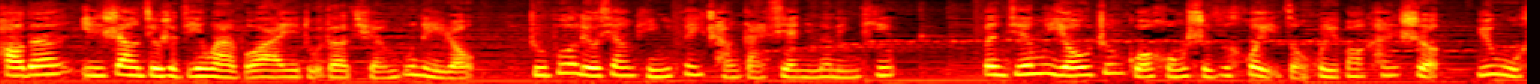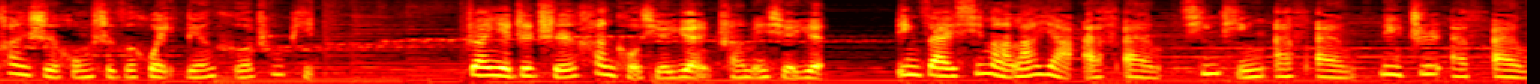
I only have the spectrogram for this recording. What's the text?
好的，以上就是今晚博爱阅读的全部内容。主播刘向平非常感谢您的聆听。本节目由中国红十字会总会报刊社与武汉市红十字会联合出品，专业支持汉口学院传媒学院，并在喜马拉雅 FM、蜻蜓 FM、荔枝 FM、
